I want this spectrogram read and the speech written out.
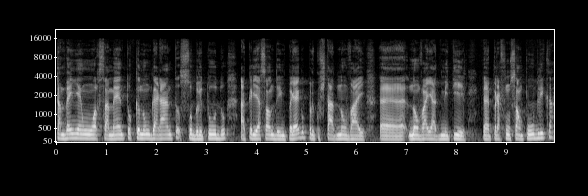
também é um orçamento que não garante, sobretudo, a criação de emprego, porque o Estado não vai, eh, não vai admitir eh, para a função pública.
